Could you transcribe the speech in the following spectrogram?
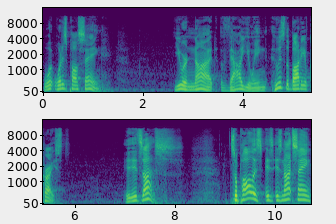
What, what is paul saying you are not valuing who is the body of Christ? It's us. So Paul is, is, is not saying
